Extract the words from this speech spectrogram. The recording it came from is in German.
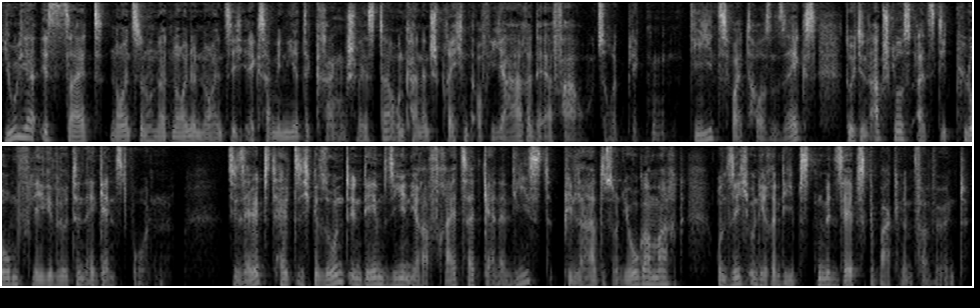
Julia ist seit 1999 examinierte Krankenschwester und kann entsprechend auf Jahre der Erfahrung zurückblicken, die 2006 durch den Abschluss als Diplom-Pflegewirtin ergänzt wurden. Sie selbst hält sich gesund, indem sie in ihrer Freizeit gerne liest, Pilates und Yoga macht und sich und ihre Liebsten mit selbstgebackenem verwöhnt.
